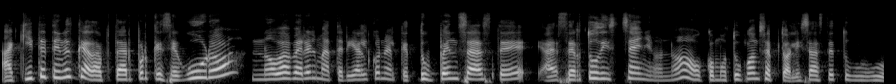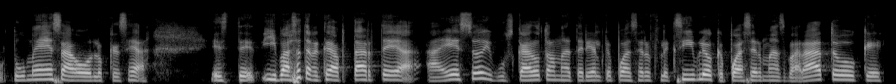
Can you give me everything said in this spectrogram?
aquí te tienes que adaptar porque seguro no va a haber el material con el que tú pensaste hacer tu diseño, ¿no? O como tú conceptualizaste tu, tu mesa o lo que sea. Este, y vas a tener que adaptarte a, eso y buscar otro material que pueda ser flexible o que pueda ser más barato, que,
